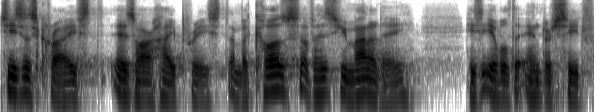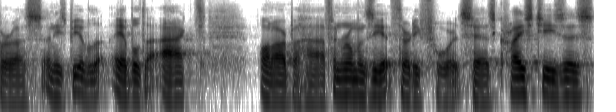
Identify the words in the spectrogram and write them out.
Jesus Christ is our high priest, and because of his humanity, He's able to intercede for us and he's able to, able to act on our behalf. In Romans 8:34 it says, "Christ Jesus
